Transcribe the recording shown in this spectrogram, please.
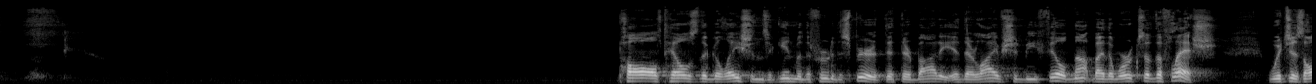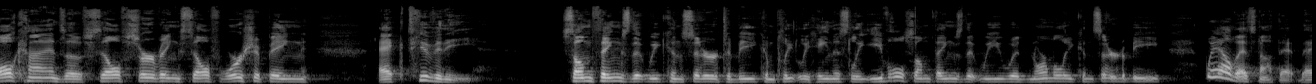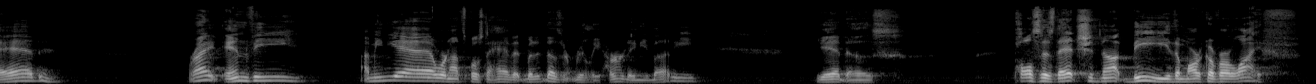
Paul tells the Galatians again with the fruit of the Spirit that their body, and their lives should be filled not by the works of the flesh, which is all kinds of self-serving, self-worshiping activity. Some things that we consider to be completely heinously evil, some things that we would normally consider to be, well, that's not that bad. Right? Envy. I mean, yeah, we're not supposed to have it, but it doesn't really hurt anybody. Yeah, it does. Paul says that should not be the mark of our life.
